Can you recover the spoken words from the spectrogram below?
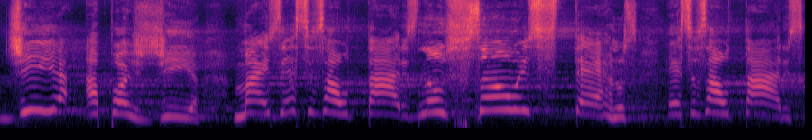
dia após dia, mas esses altares não são externos, esses altares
